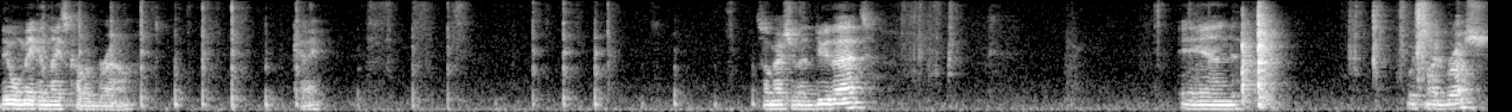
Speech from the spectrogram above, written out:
they will make a nice color brown. Okay. So I'm actually going to do that. And with my brush,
